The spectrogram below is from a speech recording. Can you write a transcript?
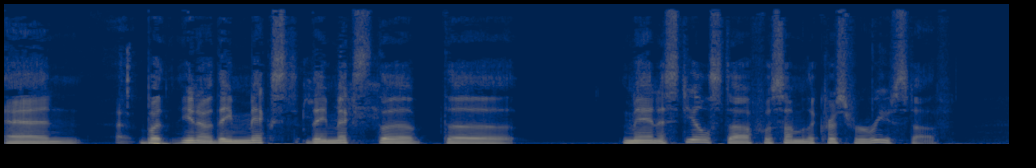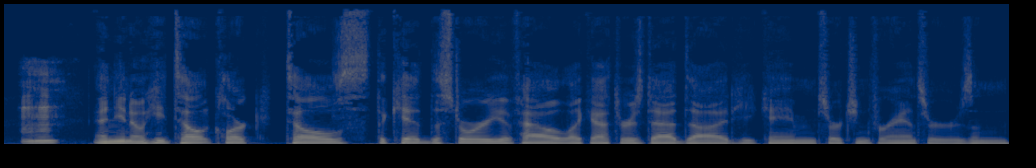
and but you know they mixed they mixed the the Man of Steel stuff with some of the Christopher Reeve stuff, hmm and you know he tell Clark tells the kid the story of how like after his dad died he came searching for answers and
